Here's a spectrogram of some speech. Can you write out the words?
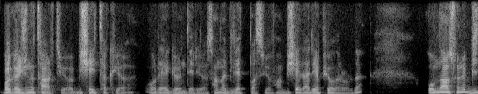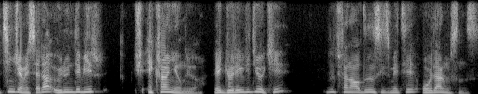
Bagajını tartıyor. Bir şey takıyor. Oraya gönderiyor. Sana bilet basıyor falan. Bir şeyler yapıyorlar orada. Ondan sonra bitince mesela önünde bir ekran yanıyor. Ve görevli diyor ki lütfen aldığınız hizmeti oylar mısınız?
